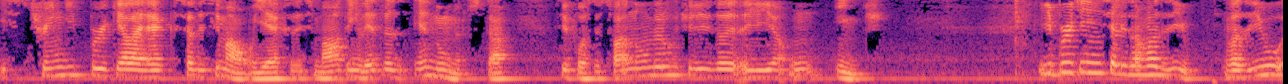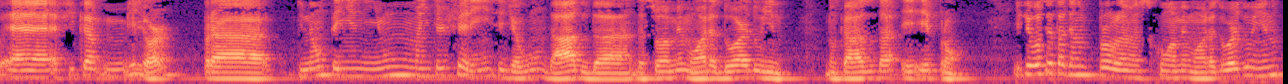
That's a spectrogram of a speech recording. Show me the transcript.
string porque ela é hexadecimal e hexadecimal tem letras e números, tá? Se fosse só número, utilizaria um int. E por que inicializar vazio? Vazio é, fica melhor para que não tenha nenhuma interferência de algum dado da, da sua memória do Arduino, no caso da EEPROM. E se você está tendo problemas com a memória do Arduino,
